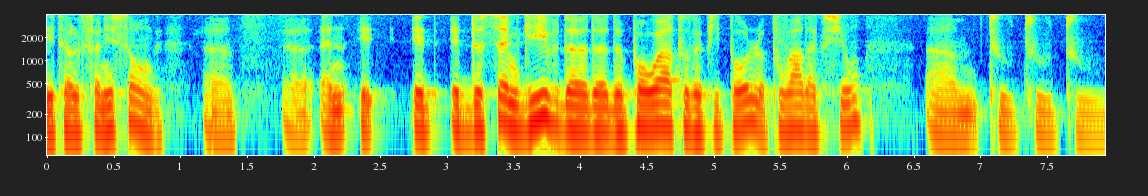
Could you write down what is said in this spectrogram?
little funny song uh, and it, it, it the same give the, the, the power to the people, the pouvoir d'action, um, to, to, to,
